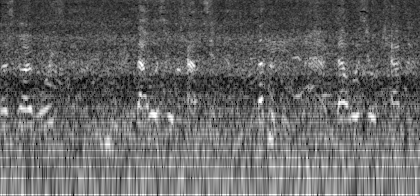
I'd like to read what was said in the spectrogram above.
let's go, boys. That was your captain. that was your captain.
